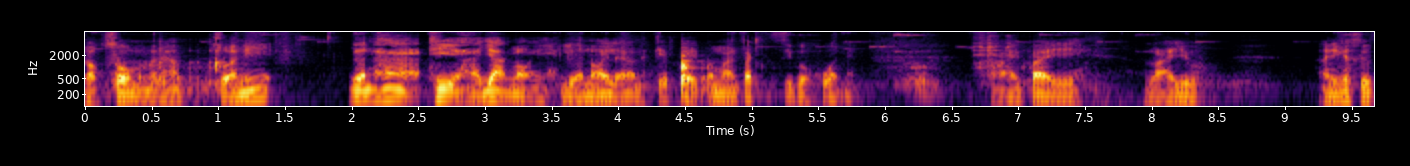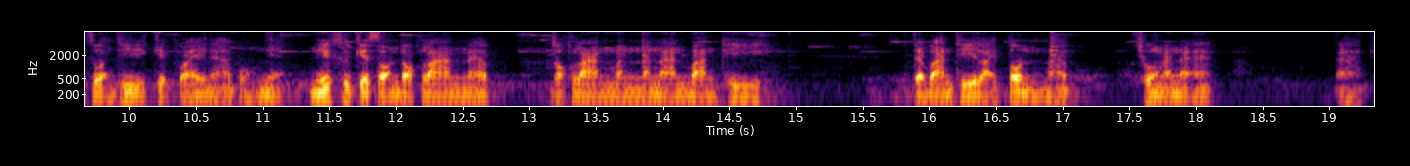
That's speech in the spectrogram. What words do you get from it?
ดอกส้มนะครับ ส่วนอันนี้ เดือนห้าที่หายากหน่อย เหลือน้อยแล้วเนี่ยเก็บไปประมาณสักสิบกว่าขวดเนี่ยหายไปหลายอยู่ อันนี้ก็คือส่วนที่เก็บไว้นะครับ ผมเนี่ยนี่คือเกสรดอกลานนะครับ ดอกลานมันนานๆบานที แต่บานทีหลายต้นนะครับ ช่วงนั้นนะฮะเก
